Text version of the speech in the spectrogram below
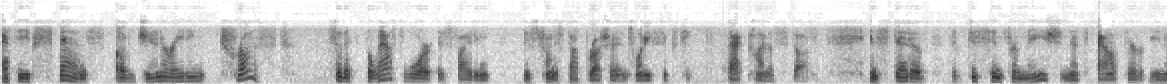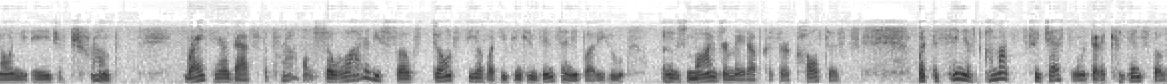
at the expense of generating trust. So that the last war is fighting is trying to stop Russia in 2016, that kind of stuff, instead of the disinformation that's out there, you know, in the age of Trump right there, that's the problem. So a lot of these folks don't feel like you can convince anybody who whose minds are made up because they're cultists. But the thing is, I'm not suggesting we're going to convince those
